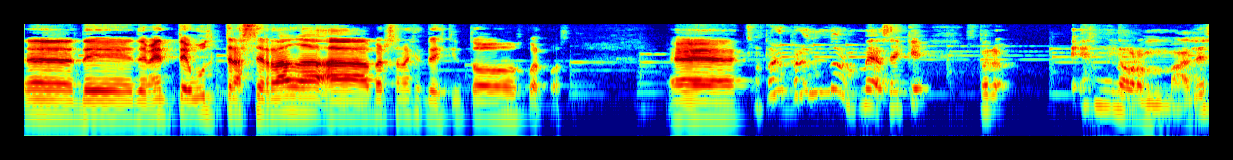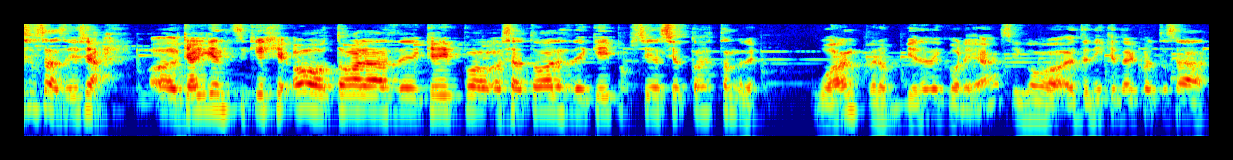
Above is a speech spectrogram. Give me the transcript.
eh, de, de mente ultra cerrada a personajes de distintos cuerpos. Eh, Pero, pero no, mira, ¿sabes qué? Pero es normal eso, o sea, se dice, oh, que alguien se queje, oh, todas las de K-pop, o sea, todas las de K-pop siguen ciertos estándares. One, pero viene de Corea, así como eh, tenéis que tener cuenta, o sea,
